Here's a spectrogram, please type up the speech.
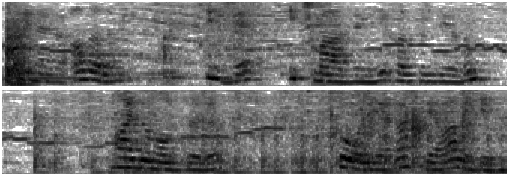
kenara alalım. Biz de iç malzemeyi hazırlayalım. Maydanozları doğrayarak devam edelim.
